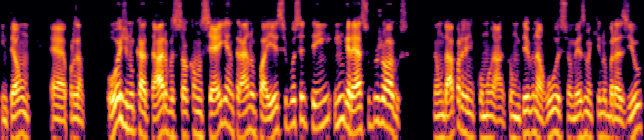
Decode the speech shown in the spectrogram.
Então, é, por exemplo, hoje no Catar você só consegue entrar no país se você tem ingresso para os jogos. Não dá para gente, como, como teve na Rússia ou mesmo aqui no Brasil,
